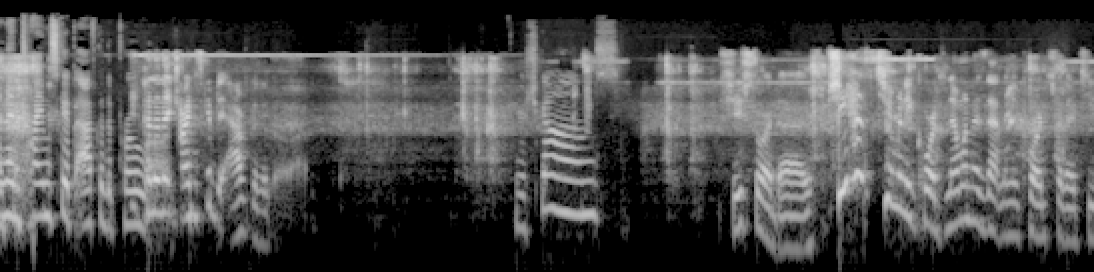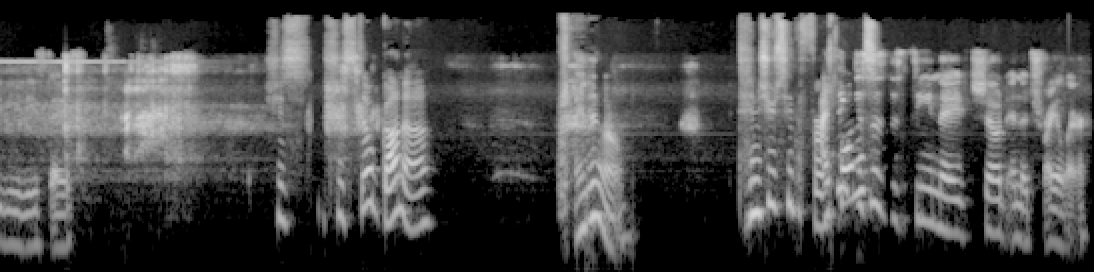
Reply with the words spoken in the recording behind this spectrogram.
And then time skip after the prologue. And then they time skipped it after the prologue. Here she comes. She sure does. She has too many cords. No one has that many cords for their TV these days. She's she's still gonna. I know. Didn't you see the first I think one? this is the scene they showed in the trailer.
